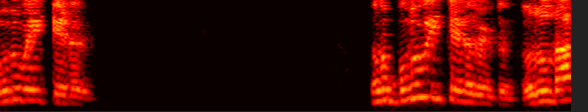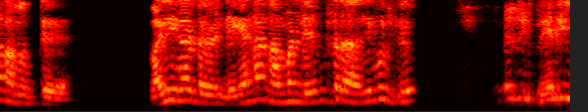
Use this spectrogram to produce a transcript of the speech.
குருவை தேட வேண்டும். ஒரு குருவை தேட வேண்டும். குரு தான் நமக்கு வழிகாட்ட வேண்டும். ஏன்னா நம்ம இருக்கிற அறிவு வெரி வெரி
